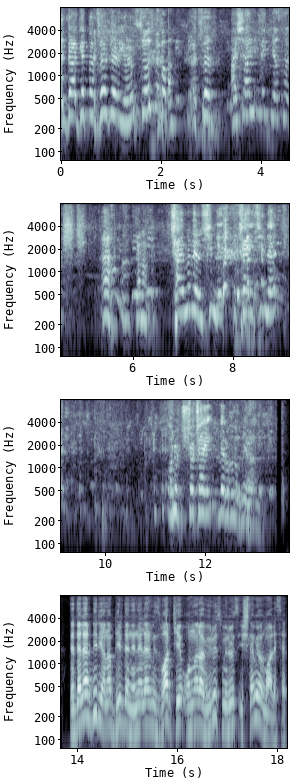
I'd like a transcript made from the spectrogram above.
Bir daha gitmem söz veriyorum. Söz mü baba? Söz. Aşağı inmek yasak. Ha, tamam. Çayımı verin şimdi. Çay için de. Onu şu çay ver oğlum ya. Dedeler bir yana bir de nenelerimiz var ki onlara virüs mürüs işlemiyor maalesef.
